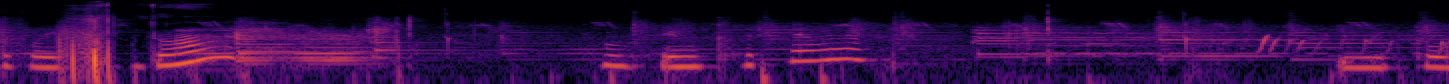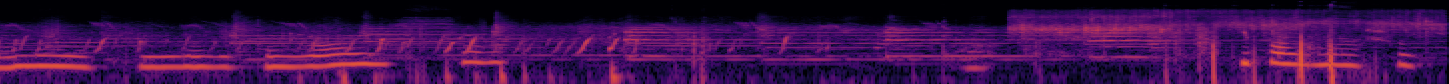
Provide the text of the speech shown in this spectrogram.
Давай сюди. Вим крем. І помивайся. Так. Типа вона щось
